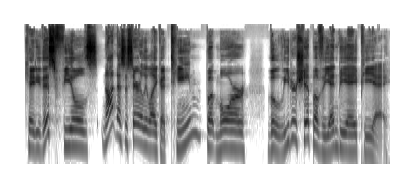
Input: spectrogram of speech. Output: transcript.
Katie, this feels not necessarily like a team, but more the leadership of the NBA PA.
